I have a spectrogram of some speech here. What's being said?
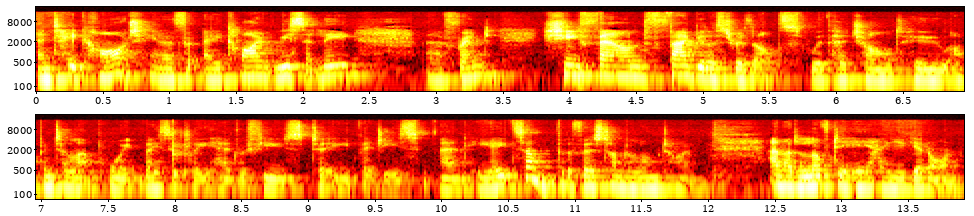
and take heart you know for a client recently a friend she found fabulous results with her child who, up until that point, basically had refused to eat veggies, and he ate some for the first time in a long time. And I'd love to hear how you get on.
